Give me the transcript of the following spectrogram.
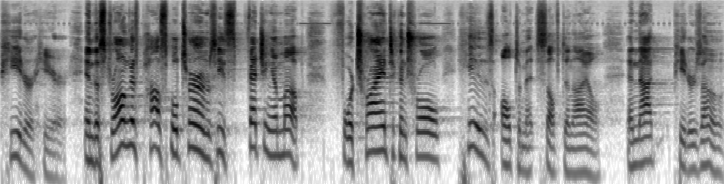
Peter here. In the strongest possible terms, he's fetching him up for trying to control his ultimate self denial and not Peter's own.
